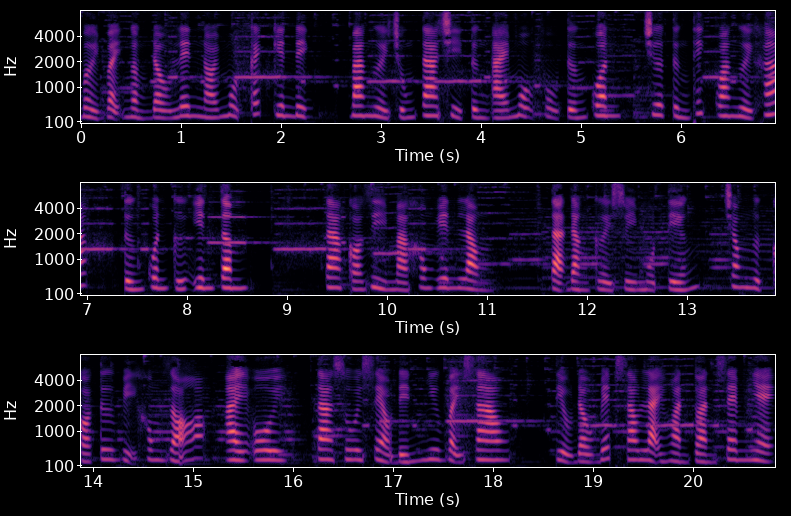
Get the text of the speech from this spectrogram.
bởi vậy ngẩng đầu lên nói một cách kiên định, ba người chúng ta chỉ từng ái mộ phủ tướng quân, chưa từng thích qua người khác, tướng quân cứ yên tâm. Ta có gì mà không yên lòng. Tạ đằng cười suy một tiếng, trong ngực có tư vị không rõ, ai ôi, ta xui xẻo đến như vậy sao? Tiểu đầu bếp sao lại hoàn toàn xem nhẹ,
